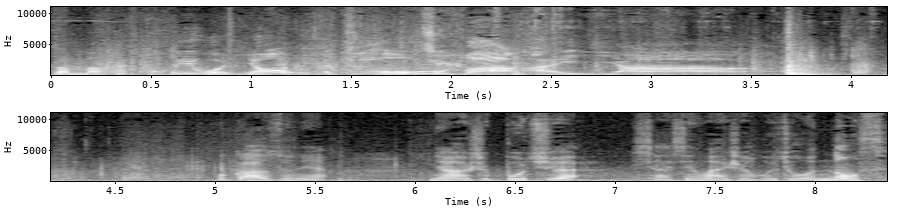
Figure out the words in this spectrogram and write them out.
怎么还推我腰？头发，哎呀！我告诉你，你要是不去，小心晚上回去我弄死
